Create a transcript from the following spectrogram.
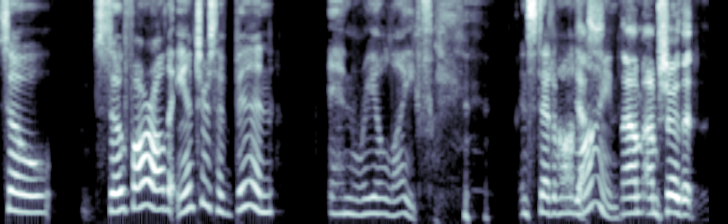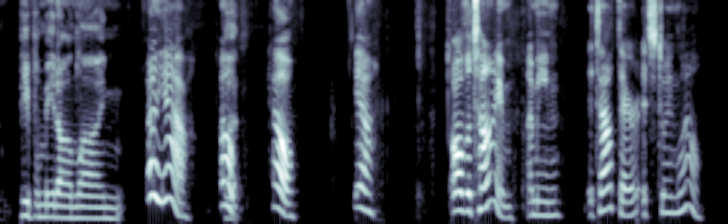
So, so far, all the answers have been in real life instead of Yes. online. Now, I'm, I'm sure that people meet online. Oh yeah. Oh But- hell, yeah, all the time. I mean, it's out there. It's doing well.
